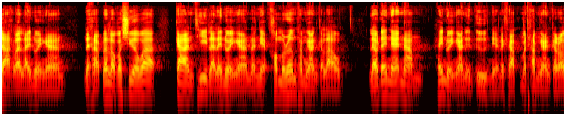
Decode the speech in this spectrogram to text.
จากหลาย ๆ หน่วยงานนะครับ แล้วเราก็เชื่อว่า การที่หลาย ๆ หน่วยงานนั้นเนี่ยเขามาเริ่มทำงานกับเรา แล้วได้แนะนำให้หน่วยงานอื่น ๆ เนี่ยนะครับมาทำงานกับเรา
